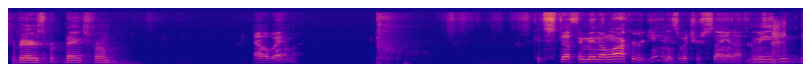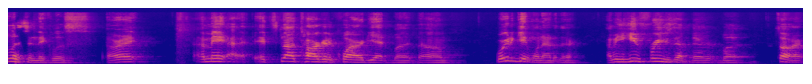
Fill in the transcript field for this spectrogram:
Travaris Banks from? Alabama could stuff him in a locker again, is what you're saying. I, think. I mean, listen, Nicholas. All right. I mean, it's not target acquired yet, but um, we're gonna get one out of there. I mean, Hugh Freeze up there, but it's all right.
